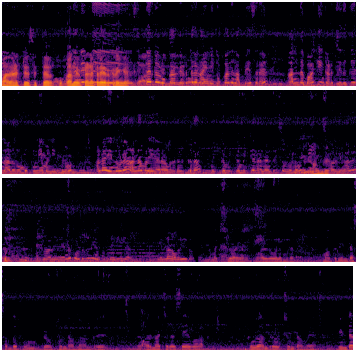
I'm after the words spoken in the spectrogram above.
பதினெட்டு சித்தர் உட்கார்ந்து இருக்கிற இடத்துல இருக்கிறீங்க. சித்தர்கள் உட்கார்ந்த இடத்துல நான் இன்னைக்கு உட்கார்ந்து நான் பேசுறேன். அந்த பாக்கியம் கிடைச்சதுக்கு நான் ரொம்ப புண்ணியம் பண்ணிருக்கணும் ஆனா என்னோட அண்ணாமலையார் அவர்களுக்கு தான் மிக்க மிக்க மிக்க நான் நன்றி சொல்லணும். அதனால நான் என்ன சொல்றதுன்னு எனக்கு தெரியல. எல்லாம் అవరే ఓం నమఃశివాయ வாழ்க வளமுடன் మాకు నిండా సంతోషం ఇక్కడ వచ్చి ఉంటాము అందరూ అరుణాచల సేవ ఇప్పుడు అందరూ వచ్చి ఉంటాము నిండా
